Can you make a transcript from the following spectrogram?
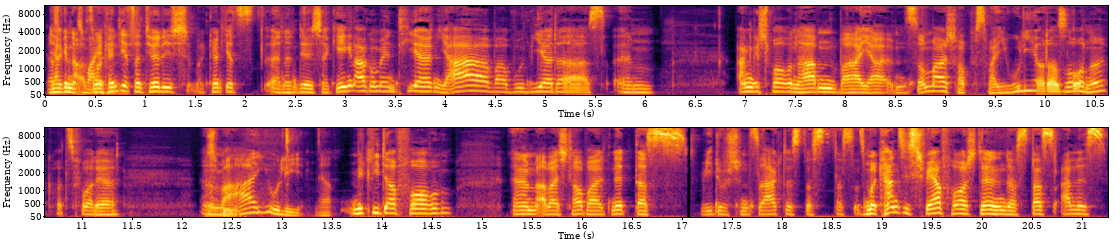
Das ja, genau. Also man könnte jetzt natürlich, man könnte jetzt äh, natürlich dagegen argumentieren, ja, aber wo wir das ähm, angesprochen haben, war ja im Sommer, ich glaube, es war Juli oder so, ne, kurz vor der ähm, Es war Juli, ja. Mitgliederforum. Ähm, aber ich glaube halt nicht, dass, wie du schon sagtest, dass, dass also man kann sich schwer vorstellen, dass das alles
